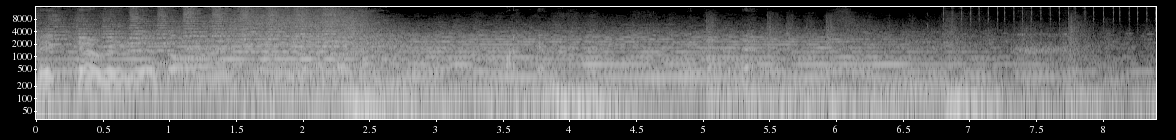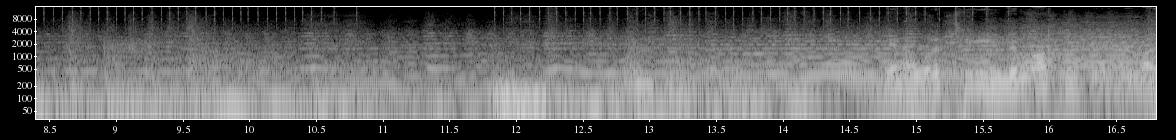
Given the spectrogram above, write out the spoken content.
Victory is ours. Yeah, what a team. They lost to Junior by.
